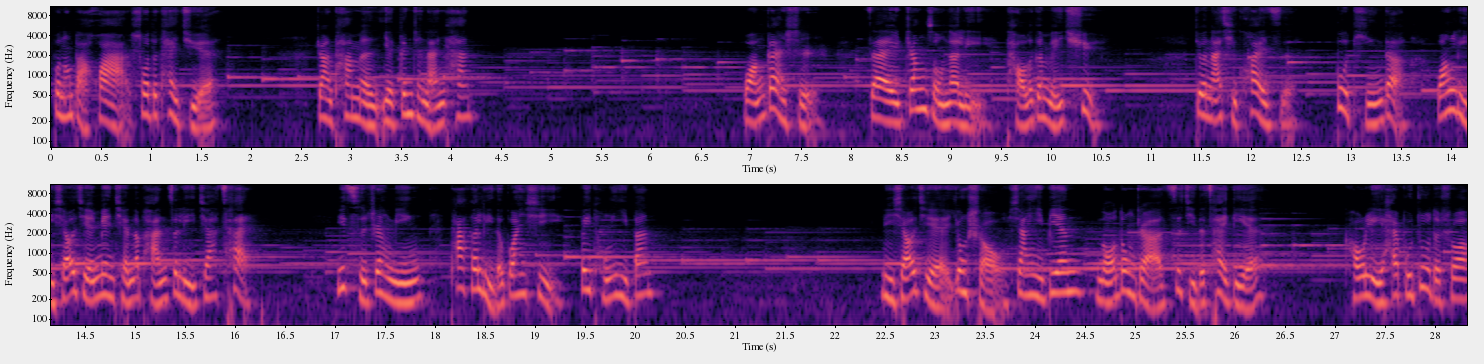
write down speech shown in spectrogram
不能把话说得太绝，让他们也跟着难堪。王干事在张总那里讨了个没趣，就拿起筷子，不停地往李小姐面前的盘子里夹菜，以此证明他和李的关系非同一般。李小姐用手向一边挪动着自己的菜碟，口里还不住地说：“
